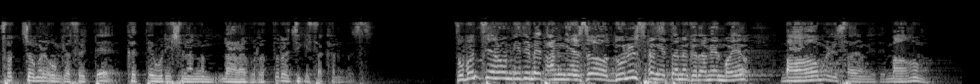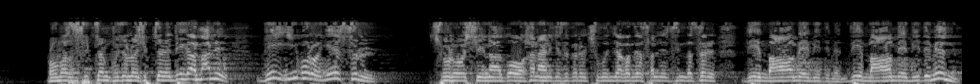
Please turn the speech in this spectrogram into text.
초점을 옮겼을 때 그때 우리 신앙은 나락으로 떨어지기 시작하는 것입니다. 두 번째로 믿음의 단계에서 눈을 사용했다면 그 다음에 뭐예요? 마음을 사용해야 돼. 마음. 로마서 10장 9절로 10절에 네가 만일 네 입으로 예수를 주로 신하고 하나님께서 그를 죽은 자 가운데 살리신 것을 네 마음에 믿으면 네 마음에 믿으면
